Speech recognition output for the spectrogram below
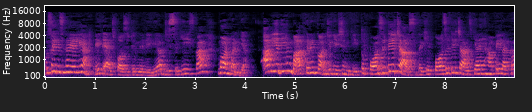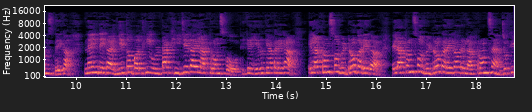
उसे किसने ले लिया? एक एच पॉजिटिव ने ले लिया, जिससे कि इसका बॉन्ड बन गया। अब यदि हम बात करें कॉन्जुगेशन की तो पॉजिटिव चार्ज देखिए पॉजिटिव चार्ज क्या यहाँ पे इलेक्ट्रॉन्स देगा। नहीं देगा, ये तो बल्कि उल्टा खींचेगा इलेक्ट्रॉन्स को, ठीक है? ये तो क्या करेगा? इलेक्ट्रॉन्स को विड्रॉ करेगा। इलेक्ट्रॉन्स को विड्रॉ करेगा और इलेक्ट्रॉन्स हैं, जो कि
